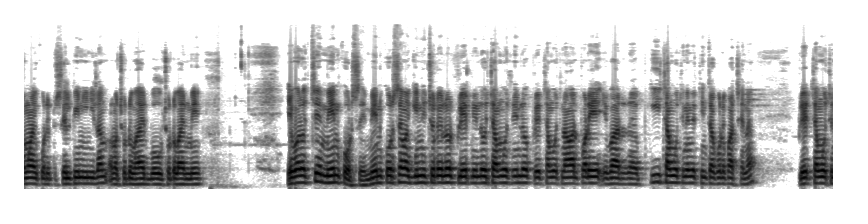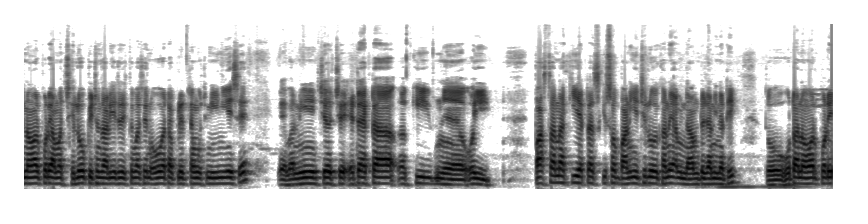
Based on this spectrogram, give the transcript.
সময় করে একটু সেলফি নিয়ে নিলাম। আমার ছোটো ভাইয়ের বউ, ছোটো ভাইয়ের মেয়ে এবার হচ্ছে মেন কোর্সে মেন কোর্সে আমার গিনি চলে এলো প্লেট নিল, চামচ নিল। প্লেট চামচ নেওয়ার পরে এবার কী চামচ নেবে চিন্তা করে পাচ্ছে না। প্লেট চামচ নেওয়ার পরে আমার ছেলেও পেছনে দাঁড়িয়েছে দেখতে পাচ্ছেন। ও একটা প্লেট চামচ নিয়ে নিয়ে এসে এবার নিয়ে নিচ্ছে হচ্ছে, এটা একটা কি ওই পাস্তা না কি একটা কী সব বানিয়েছিল ওখানে আমি নামটা জানি না ঠিক। তো ওটা নেওয়ার পরে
